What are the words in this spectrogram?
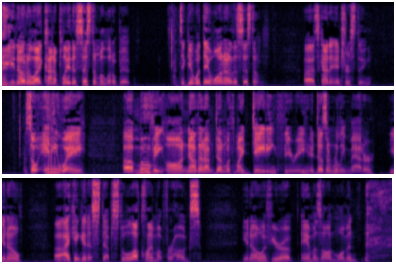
you know, to like kind of play the system a little bit to get what they want out of the system. Uh, it's kind of interesting. So, anyway, uh, moving on, now that I'm done with my dating theory, it doesn't really matter, you know. Uh, I can get a step stool. I'll climb up for hugs. You know, if you're a Amazon woman.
